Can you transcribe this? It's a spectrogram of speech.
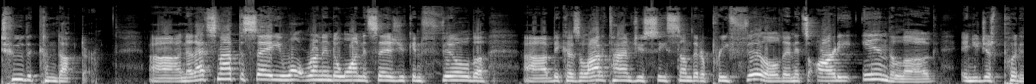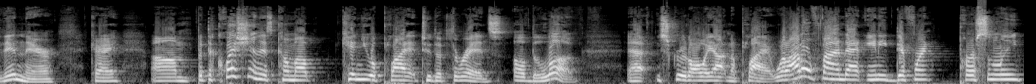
to the conductor. Uh, now, that's not to say you won't run into one that says you can fill the, uh, because a lot of times you see some that are pre filled and it's already in the lug and you just put it in there. Okay. Um, but the question has come up can you apply it to the threads of the lug? Uh, screw it all the way out and apply it. Well, I don't find that any different personally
